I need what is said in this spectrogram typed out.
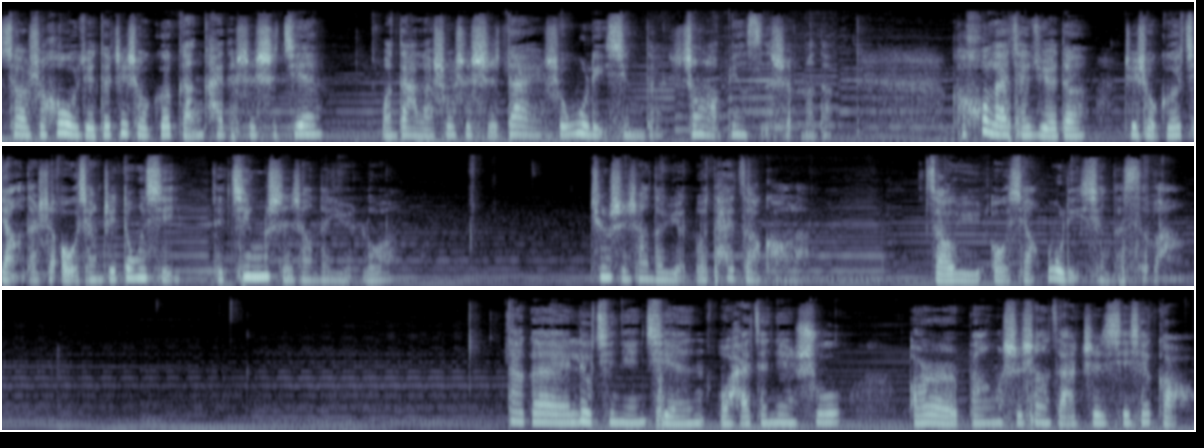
小时候我觉得这首歌感慨的是时间，往大了说是时代，是物理性的，生老病死什么的。可后来才觉得这首歌讲的是偶像这东西在精神上的陨落。精神上的陨落太糟糕了，遭遇偶像物理性的死亡。大概六七年前，我还在念书，偶尔帮时尚杂志写写稿。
